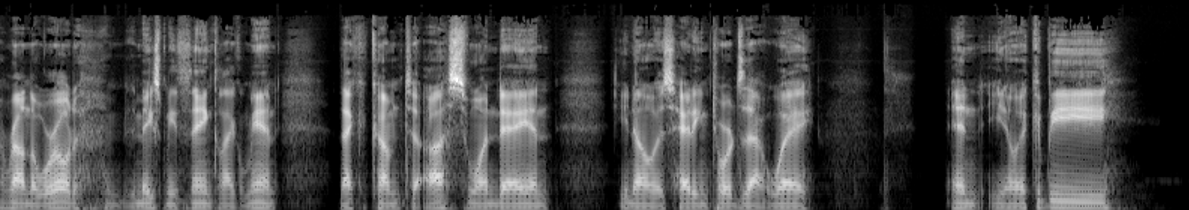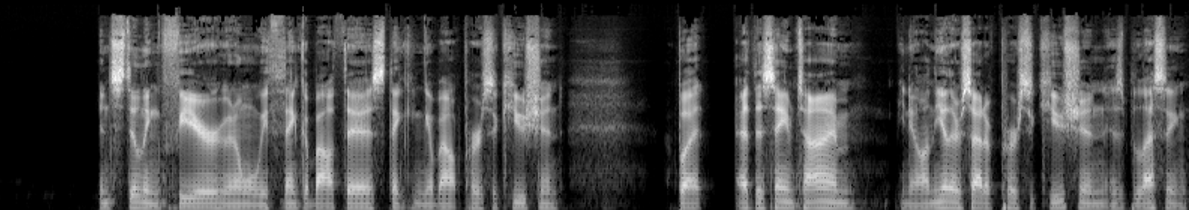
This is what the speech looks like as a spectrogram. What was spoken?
around the world, it makes me think like, man, that could come to us one day and you know, is heading towards that way. And, you know, it could be instilling fear, you know, when we think about this, thinking about persecution. But at the same time, you know, on the other side of persecution is blessing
